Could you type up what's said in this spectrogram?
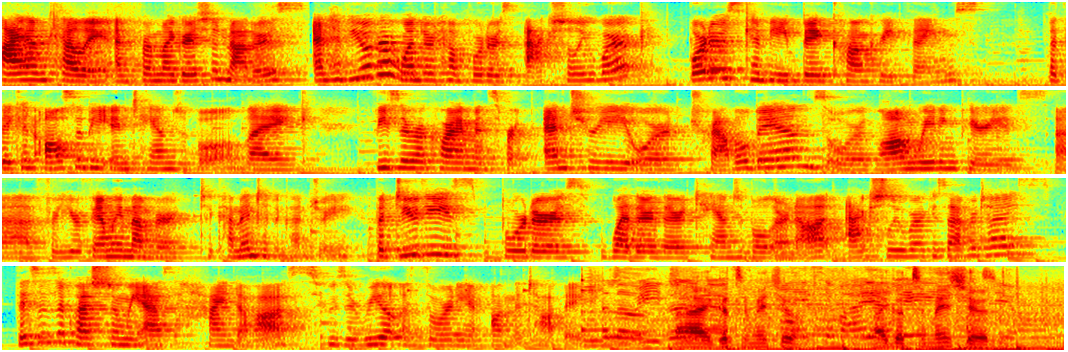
Hi, I'm Kelly. I'm from Migration Matters. And have you ever wondered how borders actually work? Borders can be big concrete things, but they can also be intangible, like visa requirements for entry or travel bans or long waiting periods uh, for your family member to come into the country. But do these borders, whether they're tangible or not, actually work as advertised? This is a question we asked Hein de Haas, who's a real authority on the topic. Hello. Hi, good to meet you. Hi, good to meet you.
